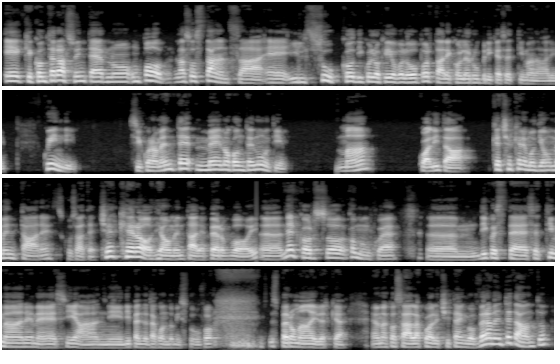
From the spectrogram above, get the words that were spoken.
e che conterrà al suo interno un po' la sostanza e il succo di quello che io volevo portare con le rubriche settimanali. Quindi sicuramente meno contenuti, ma qualità che cercheremo di aumentare, scusate, cercherò di aumentare per voi eh, nel corso comunque ehm, di queste settimane, mesi, anni, dipende da quando mi stufo. Spero mai perché è una cosa alla quale ci tengo veramente tanto,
